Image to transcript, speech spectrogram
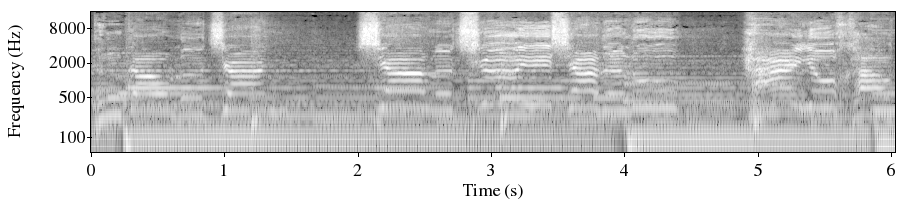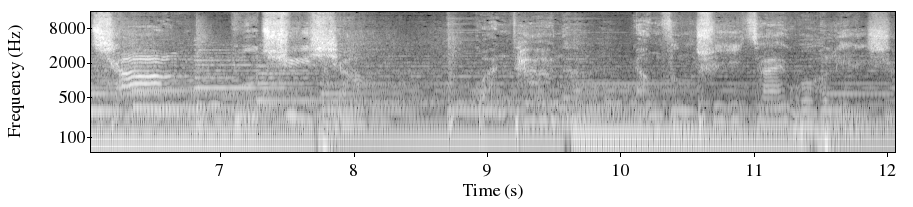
等到了站，下了车，余下的路还有好长，不去想，管它呢，让风吹在我脸上。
